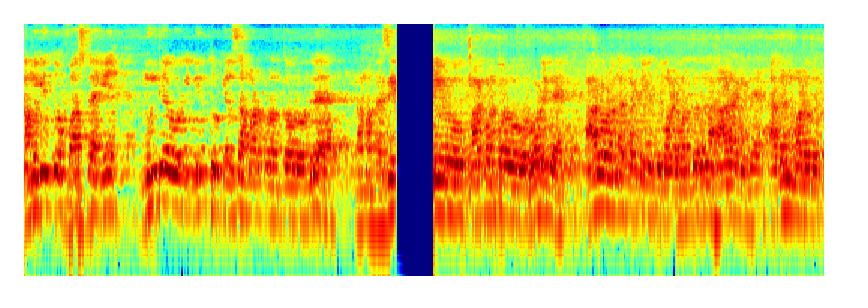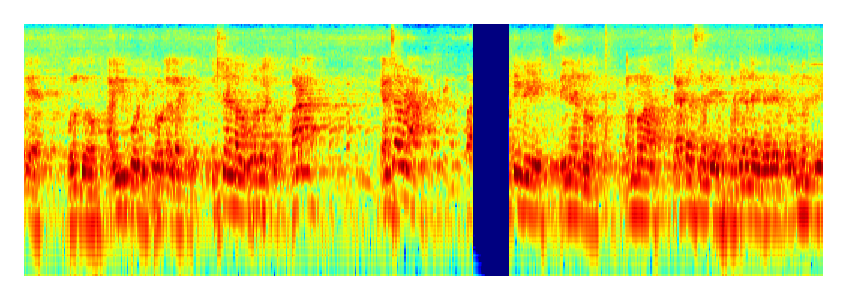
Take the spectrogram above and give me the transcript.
ನಮಗಿಂತೂ ಫಾಸ್ಟ್ ಆಗಿ ಮುಂದೆ ಹೋಗಿ ನಿಂತು ಕೆಲಸ ಮಾಡ್ಕೊಡಂತವ್ರು ಅಂದ್ರೆ ನಮ್ಮ ನಜೀರ್ ಇವರು ರೋಡ್ ಇದೆ. ಆ ರೋಡನ್ನ ಕಂಟಿನ್ಯೂಟಿ ಮಾಡುವಂಥದ್ದನ್ನ ಹಾಳಾಗಿದೆ. ಅದನ್ನು ಮಾಡೋದಕ್ಕೆ ಒಂದು ಐದು ಕೋಟಿ ಟೋಟಲ್ ಆಗಿ. ಇಷ್ಟನ್ನು ನಾವು ಬರಬೇಕು ಬಾಣ ಎಂಚವಣ ಟಿವಿ ಸೀನಣ್ಣು ನಮ್ಮ ಚಾಕರ್ಸ್ನಲ್ಲಿ ಮಂಜಣ್ಣ ಇದ್ದಾರೆ ಕಲ್ಮಲ್ಲಿ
